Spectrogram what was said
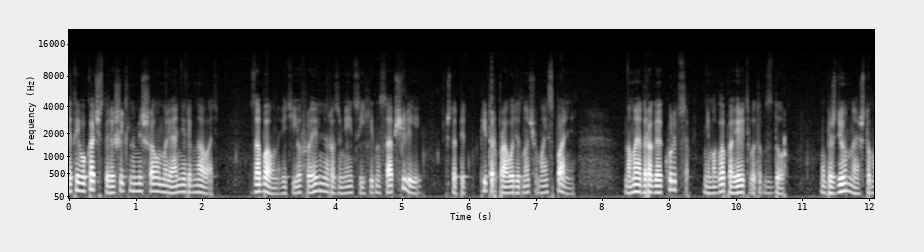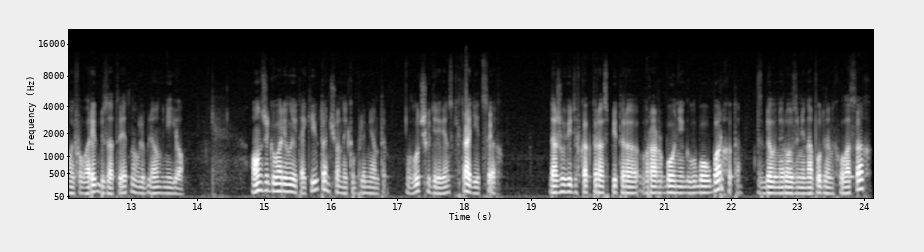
Это его качество решительно мешало Марианне ревновать. Забавно, ведь ее фрейлины, разумеется, ехидно сообщили ей, что Пит Питер проводит ночь в моей спальне. Но моя дорогая курица не могла поверить в этот вздор, убежденная, что мой фаворит безответно влюблен в нее. Он же говорил ей такие утонченные комплименты, в лучших деревенских традициях. Даже увидев как-то раз Питера в рарбоне голубого бархата, с белыми розами на пудренных волосах,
